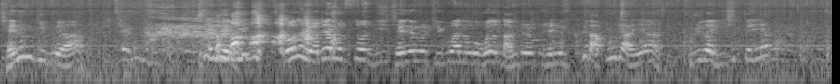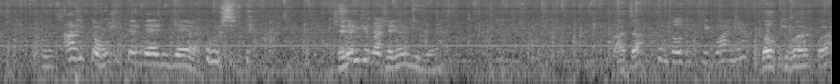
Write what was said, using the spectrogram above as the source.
재능 기부야. 재능. 너는 여자로서 네 재능을 기부하는 거고, 너 남자로서 재능, 그게 나쁜 게 아니야. 우리가 20대냐? 40대, 50대인데, 이제. 50대. 재능 기부야, 재능 기부. 맞아? 그럼 너도 기부하냐? 너 기부할 거야?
